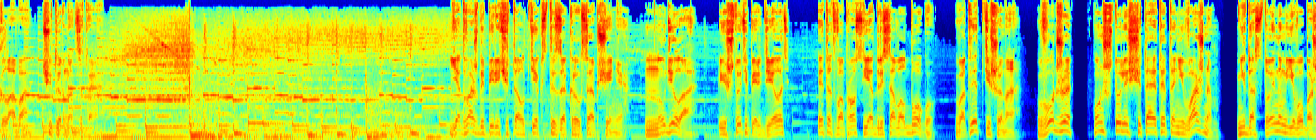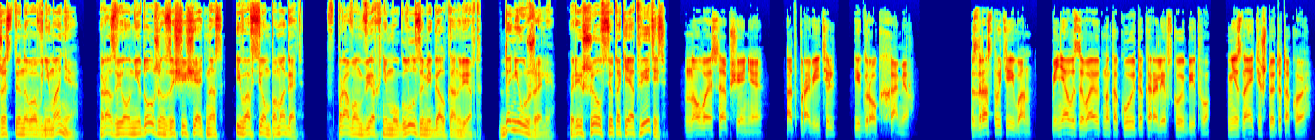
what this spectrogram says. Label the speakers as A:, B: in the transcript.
A: Глава 14 Я дважды перечитал текст и закрыл сообщение. Ну дела. И что теперь делать? Этот вопрос я адресовал Богу. В ответ тишина. Вот же, он что ли считает это неважным? Недостойным его божественного внимания? Разве он не должен защищать нас и во всем помогать? В правом верхнем углу замигал конверт. Да неужели? Решил все-таки ответить? Новое сообщение. Отправитель – игрок Хаммер. Здравствуйте, Иван. Меня вызывают на какую-то королевскую битву. Не знаете, что это такое?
